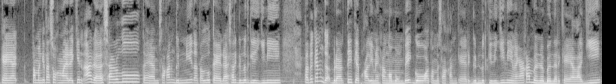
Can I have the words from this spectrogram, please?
kayak teman kita suka ngeledekin ah dasar lu kayak misalkan genit atau lu kayak dasar gendut gini-gini. Tapi kan nggak berarti tiap kali mereka ngomong bego atau misalkan kayak gendut gini-gini mereka kan bener-bener kayak lagi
